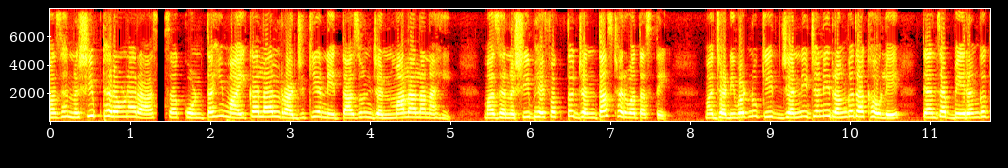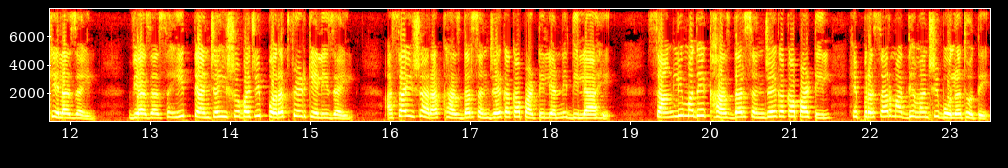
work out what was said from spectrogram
माझं नशीब ठरवणारा असा कोणताही माईकालाल राजकीय नेता अजून जन्माला आला नाही. माझं नशीब हे फक्त जनताच ठरवत असते. माझ्या निवडणुकीत ज्यांनी ज्यांनी रंग दाखवले त्यांचा बेरंग केला जाईल. व्याजासहित त्यांच्या हिशोबाची परतफेड केली जाईल असा इशारा खासदार संजय काका पाटील यांनी दिला आहे. सांगलीमध्ये खासदार संजय काका पाटील हे प्रसार माध्यमांशी बोलत होते.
